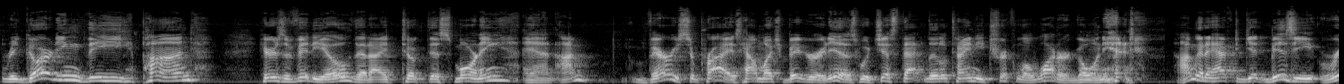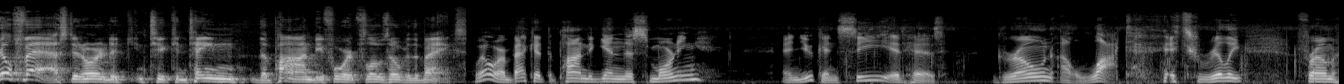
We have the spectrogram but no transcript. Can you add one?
Regarding the pond, here's a video that I took this morning, and I'm very surprised how much bigger it is with just that little tiny trickle of water going in. I'm going to have to get busy real fast in order to, to contain the pond before it flows over the banks. Well, we're back at the pond again this morning, and you can see it has grown a lot. It's really from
